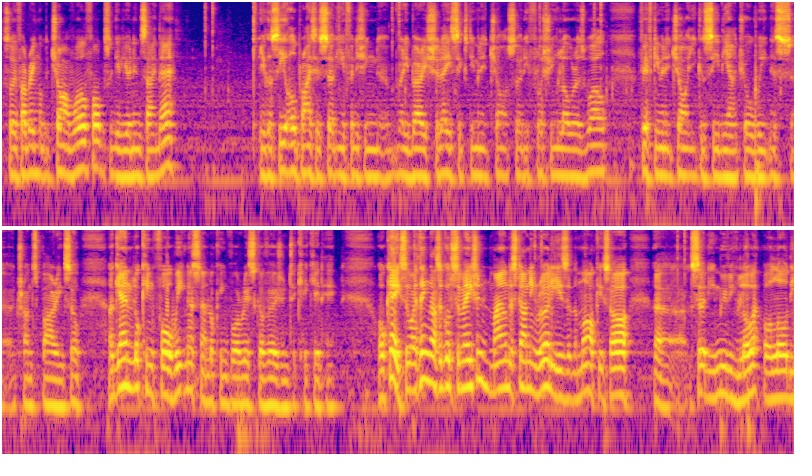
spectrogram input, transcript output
So if I bring up the chart of oil, folks, I'll give you an insight there. You can see oil prices certainly finishing uh, very bearish today. 60 minute chart certainly flushing lower as well. 50 minute chart you can see the actual weakness uh, transpiring. So again looking for weakness and looking for risk aversion to kick in here. Okay, so I think that's a good summation. My understanding really is that the markets are uh, certainly moving lower, although the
